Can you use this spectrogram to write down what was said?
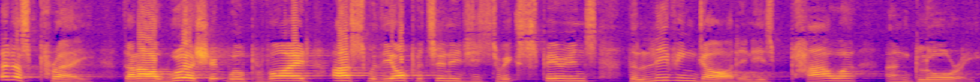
Let us pray that our worship will provide us with the opportunities to experience the living God in his power and glory,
